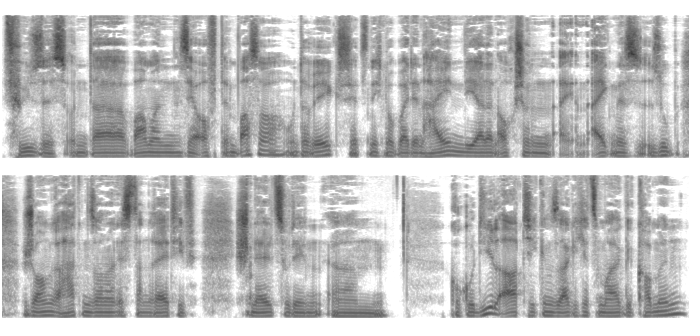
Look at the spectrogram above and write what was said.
Physis. Und da war man sehr oft im Wasser unterwegs, jetzt nicht nur bei den Haien, die ja dann auch schon ein eigenes Subgenre hatten, sondern ist dann relativ schnell zu den ähm, Krokodilartigen, sage ich jetzt mal, gekommen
